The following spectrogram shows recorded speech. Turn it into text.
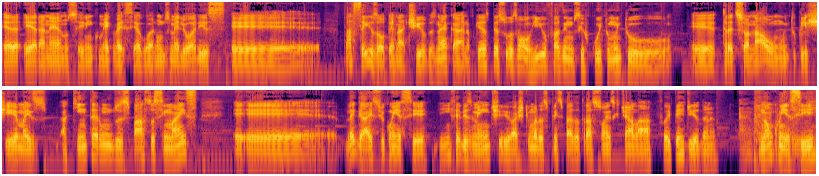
era, era, né? Não sei nem como é que vai ser agora, um dos melhores é, passeios alternativos, né, cara? Porque as pessoas vão ao Rio, fazem um circuito muito é, tradicional, muito clichê, mas a Quinta era um dos espaços assim mais é, é, legais de conhecer. E infelizmente, eu acho que uma das principais atrações que tinha lá foi perdida, né? É, Não conheci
